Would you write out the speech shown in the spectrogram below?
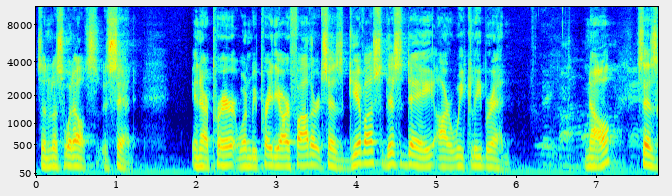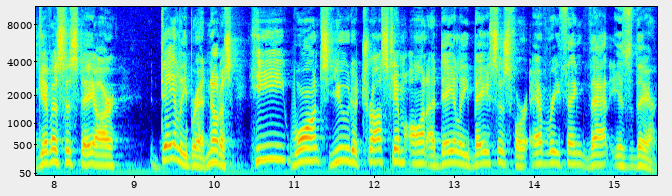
So notice what else is said. In our prayer, when we pray the Our Father, it says, Give us this day our weekly bread. No, it says, Give us this day our daily bread. Notice, he wants you to trust him on a daily basis for everything that is there.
